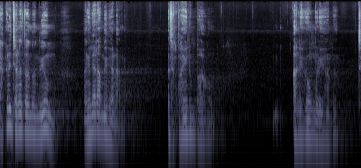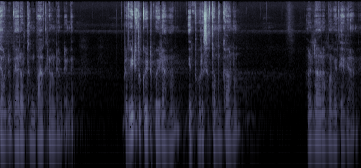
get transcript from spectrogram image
டக்குனு ஜன்னத்தை வந்து வந்தையும் அங்கே எல்லாரும் அமைதியானாங்க. அது பையனும் பாவம். அழகவும் முடியாமல் சரி அப்படி வேற ஒருத்தவங்க பார்க்குறாங்க அப்படின்னு. அப்புறம் வீட்டுக்கு கூட்டிட்டு போயிட்டாங்க. இப்போ ஒரு சத்தமும் காணும். எல்லாரும் ரொம்ப அமைதியாகிறாங்க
